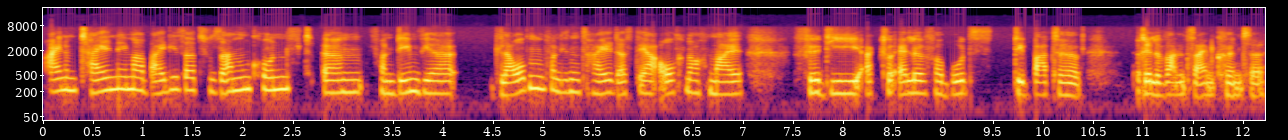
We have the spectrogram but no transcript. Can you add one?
einem Teilnehmer bei dieser Zusammenkunft, ähm, von dem wir glauben, von diesem Teil, dass der auch nochmal für die aktuelle Verbotsdebatte relevant sein könnte.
